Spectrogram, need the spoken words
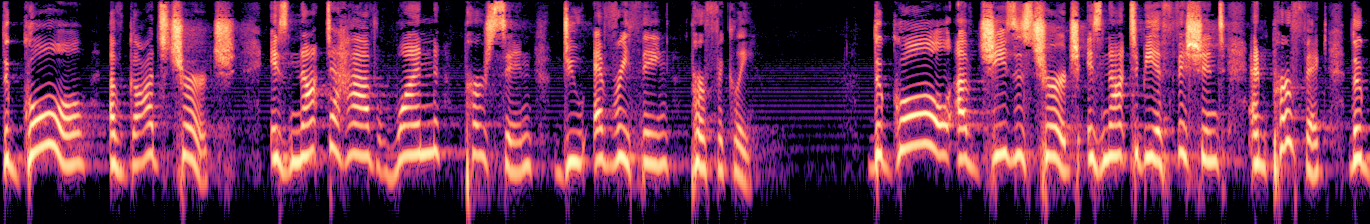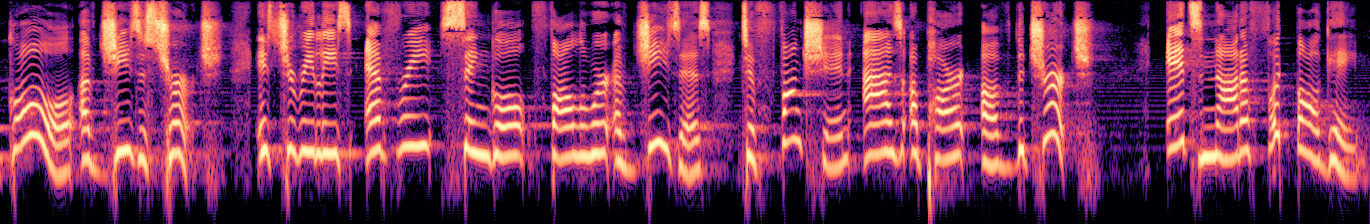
The goal of God's church is not to have one person do everything perfectly. The goal of Jesus' church is not to be efficient and perfect. The goal of Jesus' church is to release every single follower of Jesus to function as a part of the church. It's not a football game.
